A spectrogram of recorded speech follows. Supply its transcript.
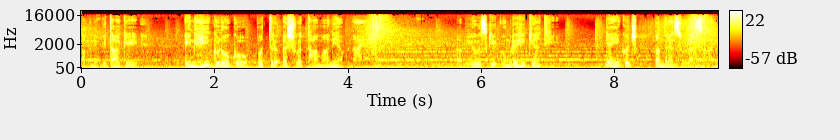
अपने पिता के इन्हीं गुणों को पुत्र अश्वत्थामा ने अपनाया। अभी उसकी उम्र ही क्या थी? यही कुछ पंद्रह सोलह साल।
